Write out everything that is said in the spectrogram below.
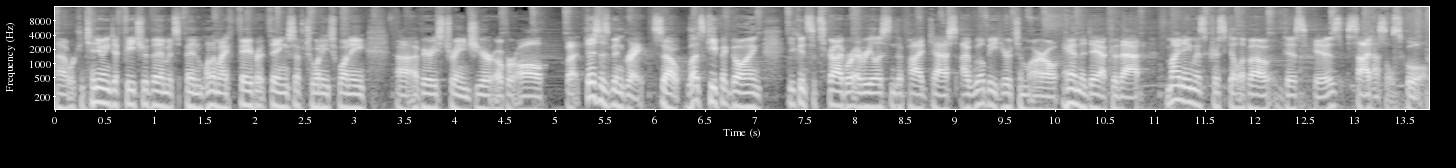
Uh, we're continuing to feature them. It's been one of my favorite things of 2020, uh, a very strange year overall, but this has been great. So let's keep it going. You can subscribe wherever you listen to podcasts. I will be here tomorrow and the day after that. My name is Chris Guillebeau. This is Side Hustle School.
